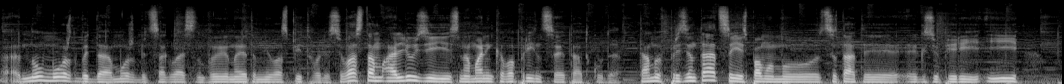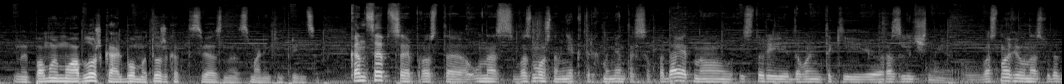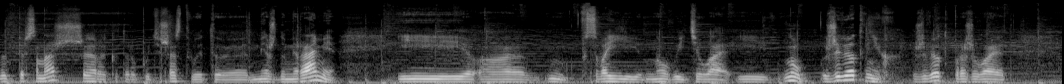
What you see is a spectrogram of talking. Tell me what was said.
Э, ну, может быть, да, может быть, согласен. Вы на этом не воспитывались. У вас там аллюзии есть на маленького принца. Это откуда? Там и в презентации есть, по-моему, цитаты Экзюпери, и по-моему, обложка альбома тоже как-то связана с «Маленьким принцем». Концепция просто у нас, возможно, в некоторых моментах совпадает, но истории довольно-таки различные. В основе у нас вот этот персонаж Шера, который путешествует э, между мирами и э, в свои новые тела, и, ну, живет в них, живет, проживает.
